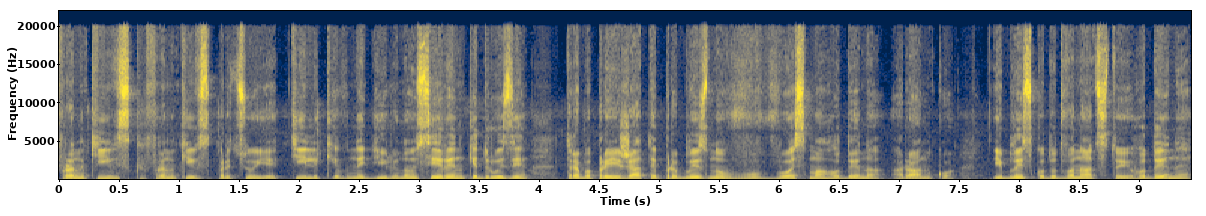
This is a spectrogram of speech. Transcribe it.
Франківськ. Франківськ працює тільки в неділю. На всі ринки, друзі, треба приїжджати приблизно в 8 година ранку. І близько до 12 години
